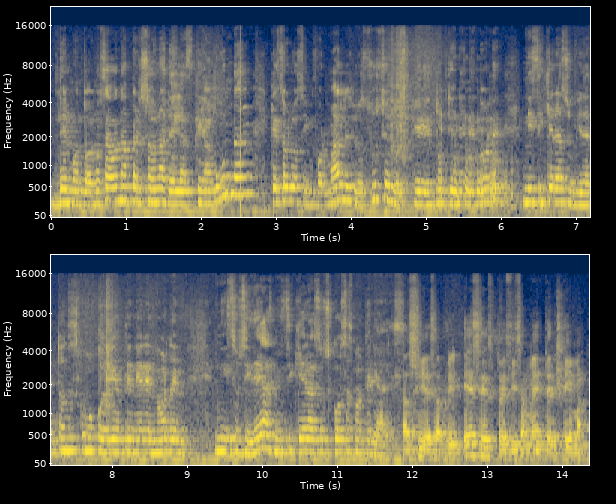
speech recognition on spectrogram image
del montón, o sea, una persona de las que abundan, que son los informales, los sucios, los que no tienen en orden ni siquiera su vida. Entonces, ¿cómo podrían tener en orden ni sus ideas, ni siquiera sus cosas materiales? Así es, Abril. Ese es precisamente el tema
